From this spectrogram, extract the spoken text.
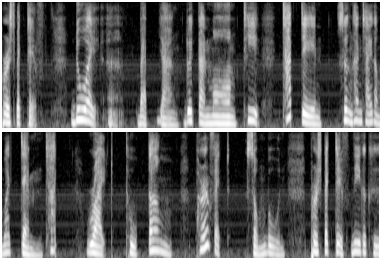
perspective ด้วยแบบอย่างด้วยการมองที่ชัดเจน ซึ่งท่านใช้คำว่า แจ่มชัด right ถูกต้อง perfect สมบูรณ์ perspective นี่ก็คือ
